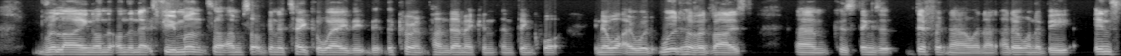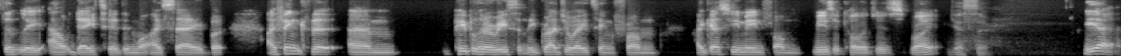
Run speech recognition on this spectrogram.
relying on the, on the next few months. I'm sort of going to take away the, the, the current pandemic and, and think what you know what I would would have advised because um, things are different now, and I, I don't want to be instantly outdated in what I say. But I think that um, people who are recently graduating from, I guess you mean from music colleges, right? Yes, sir. Yeah.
